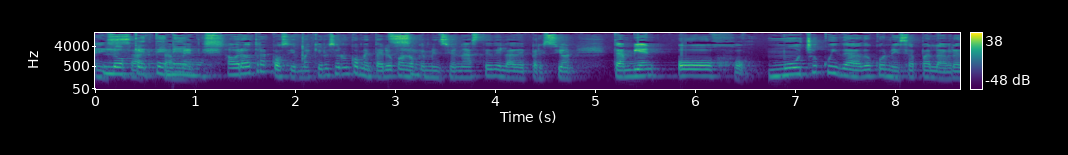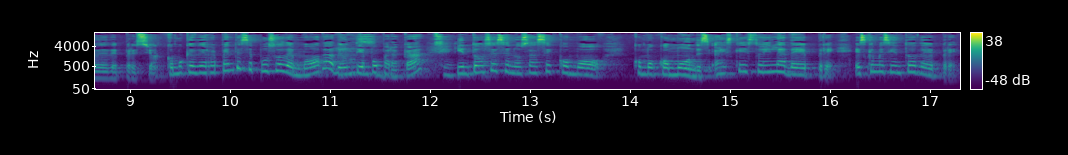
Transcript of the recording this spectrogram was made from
lo que tenemos? Ahora otra cosa, Irma, quiero hacer un comentario con lo que mencionaste de la depresión. También, ojo, mucho cuidado con esa palabra de depresión. Como que de repente se puso de moda de un ah, tiempo para acá y entonces se nos hace como, como común decir, es que estoy en la depre, es que me siento depre.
